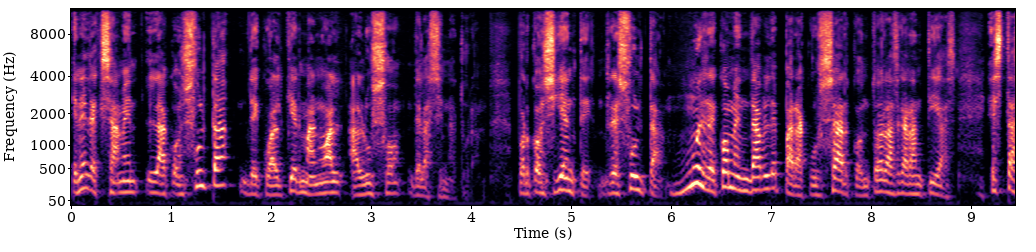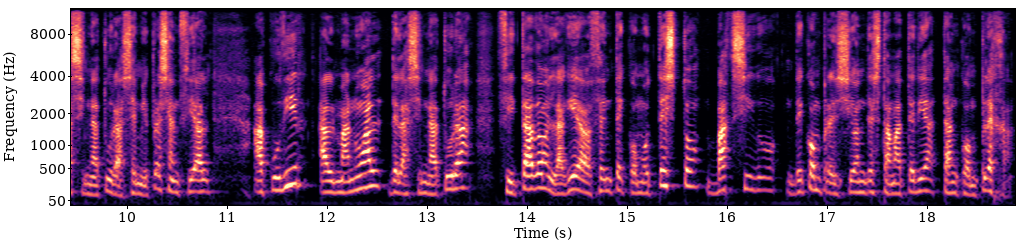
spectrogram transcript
en el examen la consulta de cualquier manual al uso de la asignatura. Por consiguiente, resulta muy recomendable para cursar con todas las garantías esta asignatura semipresencial acudir al manual de la asignatura citado en la guía docente como texto básico de comprensión de esta materia tan compleja,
